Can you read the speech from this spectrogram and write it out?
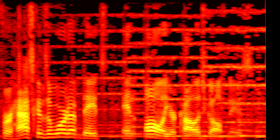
for Haskins Award updates and all your college golf news.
